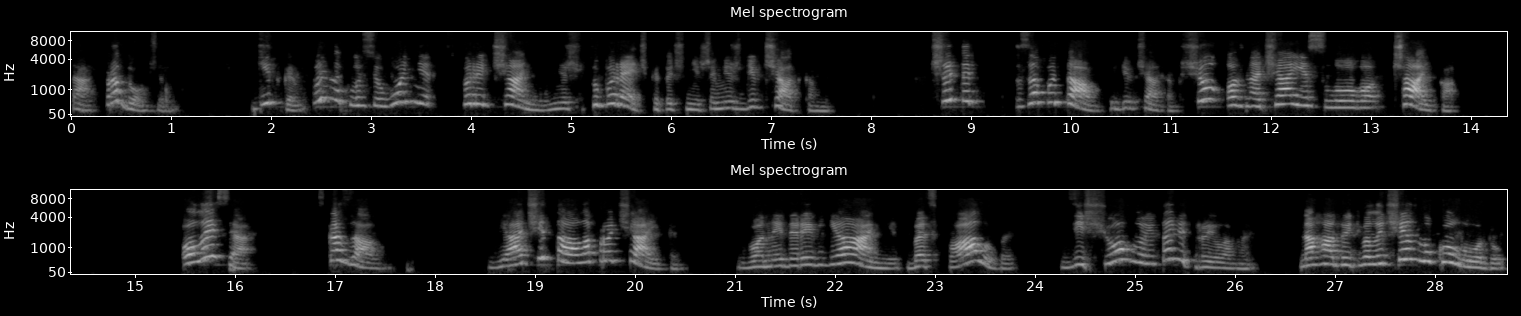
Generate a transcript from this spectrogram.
Так, продовжуємо. Дітки, виникло сьогодні сперечання, між, суперечки, точніше, між дівчатками. Вчитель запитав у дівчаток, що означає слово чайка. Олеся сказала, я читала про чайки. Вони дерев'яні, без палуби, зі щоглою та вітрилами. Нагадують величезну колоду.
